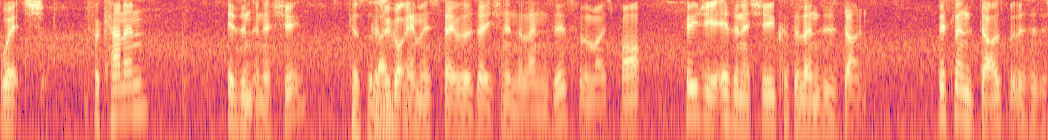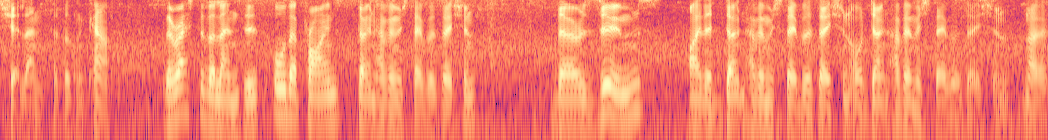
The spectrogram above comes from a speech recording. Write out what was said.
which for Canon isn't an issue Because we've got image stabilization in the lenses for the most part. Fuji it is an issue because the lenses don't. This lens does, but this is a shit lens, so it doesn't count. The rest of the lenses, all their primes don't have image stabilization. Their zooms either don't have image stabilization or don't have image stabilization. No,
